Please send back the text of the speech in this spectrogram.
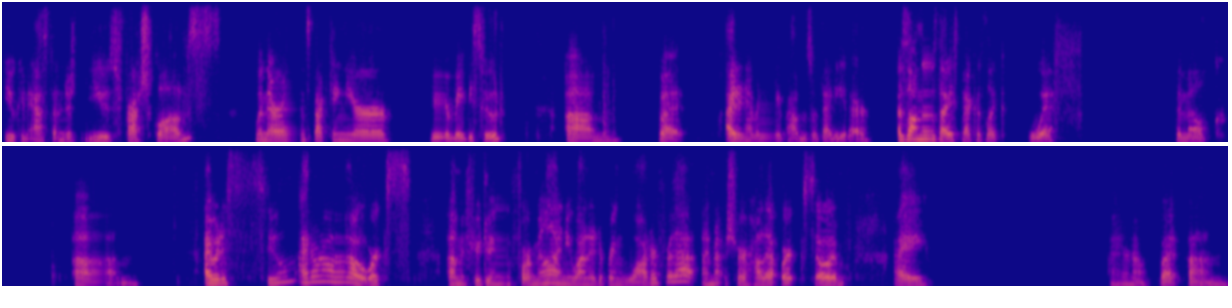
you can ask them to use fresh gloves when they're inspecting your your baby's food. Um, but I didn't have any problems with that either, as long as the ice pack is like with the milk. Um, I would assume I don't know how it works. Um, if you're doing formula and you wanted to bring water for that, I'm not sure how that works. So I'm, I, I don't know, but um,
